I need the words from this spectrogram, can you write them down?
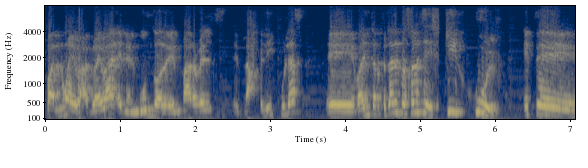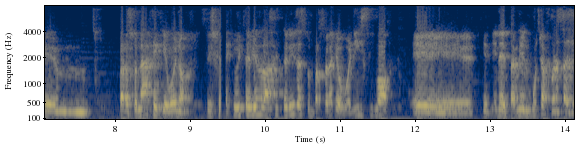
bueno, nueva, nueva en el mundo de Marvel, en las películas. Eh, va a interpretar el personaje de She-Hulk. Este mm, personaje que, bueno, si ya estuviste viendo las historietas, es un personaje buenísimo, eh, que tiene también mucha fuerza y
